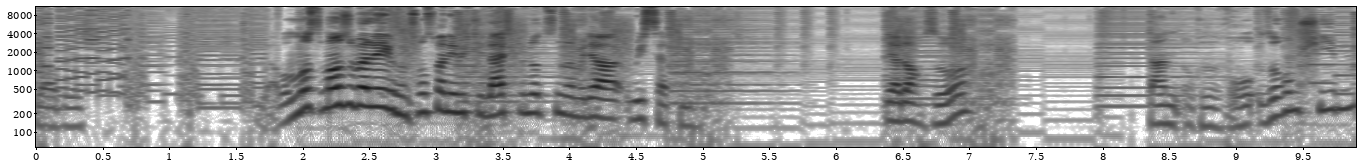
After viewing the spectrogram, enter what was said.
glaube ich. Ja, aber man muss, muss überlegen, sonst muss man nämlich die Leiste benutzen und dann wieder resetten. Ja, doch, so. Dann so rumschieben.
